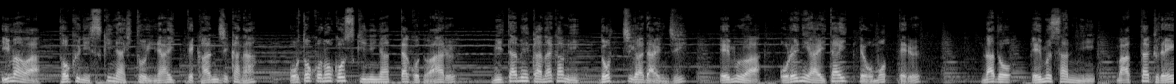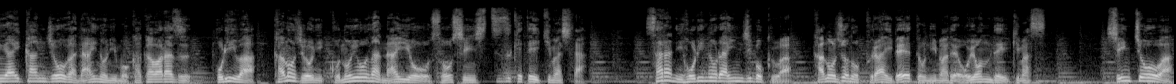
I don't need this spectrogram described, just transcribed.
今は特に好きな人いないって感じかな？男の子好きになったことある？見た目か中身、どっちが大事 ?M は俺に会いたいって思ってる？など、M さんに全く恋愛感情がないのにもかかわらず、堀は彼女にこのような内容を送信し続けていきました。さらに堀の LINE 地獄は彼女のプライベートにまで及んでいきます。身長は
